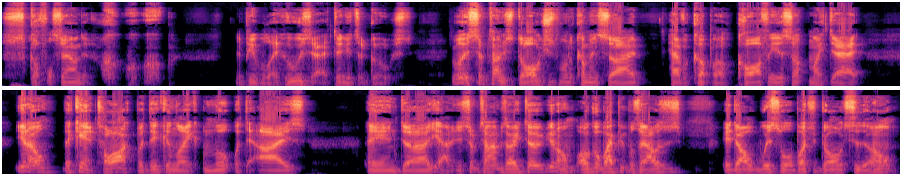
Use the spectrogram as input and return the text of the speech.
scuffle sound, and people are like, "Who is that?" I think it's a ghost. Really, sometimes dogs just want to come inside, have a cup of coffee or something like that. You know, they can't talk, but they can like emote with their eyes. And uh, yeah, and sometimes I like you know, I'll go by people's houses and I'll whistle a bunch of dogs to their home,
